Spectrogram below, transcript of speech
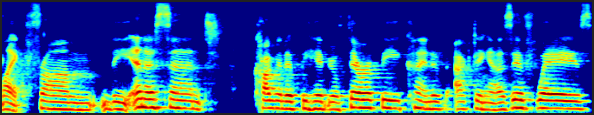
like from the innocent cognitive behavioral therapy kind of acting as if ways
